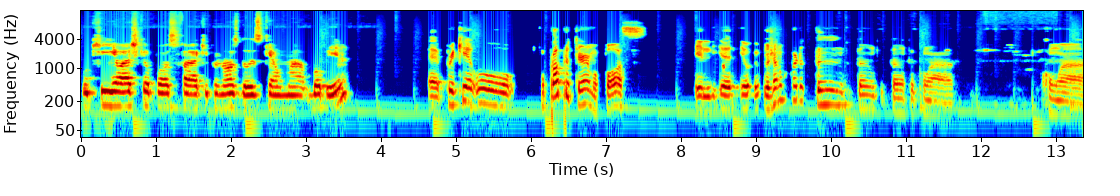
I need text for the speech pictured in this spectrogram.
o que eu acho que eu posso falar aqui por nós dois que é uma bobeira. É, porque o, o próprio termo pós, ele, eu, eu já não concordo tanto, tanto, tanto com a com a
